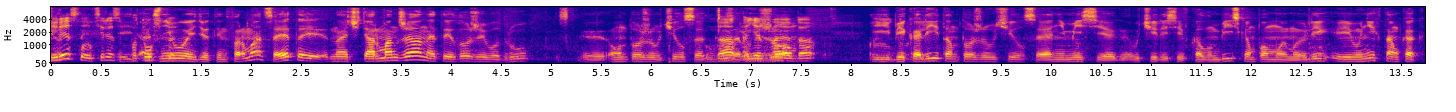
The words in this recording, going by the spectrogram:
Интересно, интересно, потому от что... него идет информация. Это, значит, Арманджан, это тоже его друг, э, он тоже учился Да, за а я рубежом. знаю, да. И Бекали там тоже учился, они вместе учились и в колумбийском, по-моему, и у них там как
